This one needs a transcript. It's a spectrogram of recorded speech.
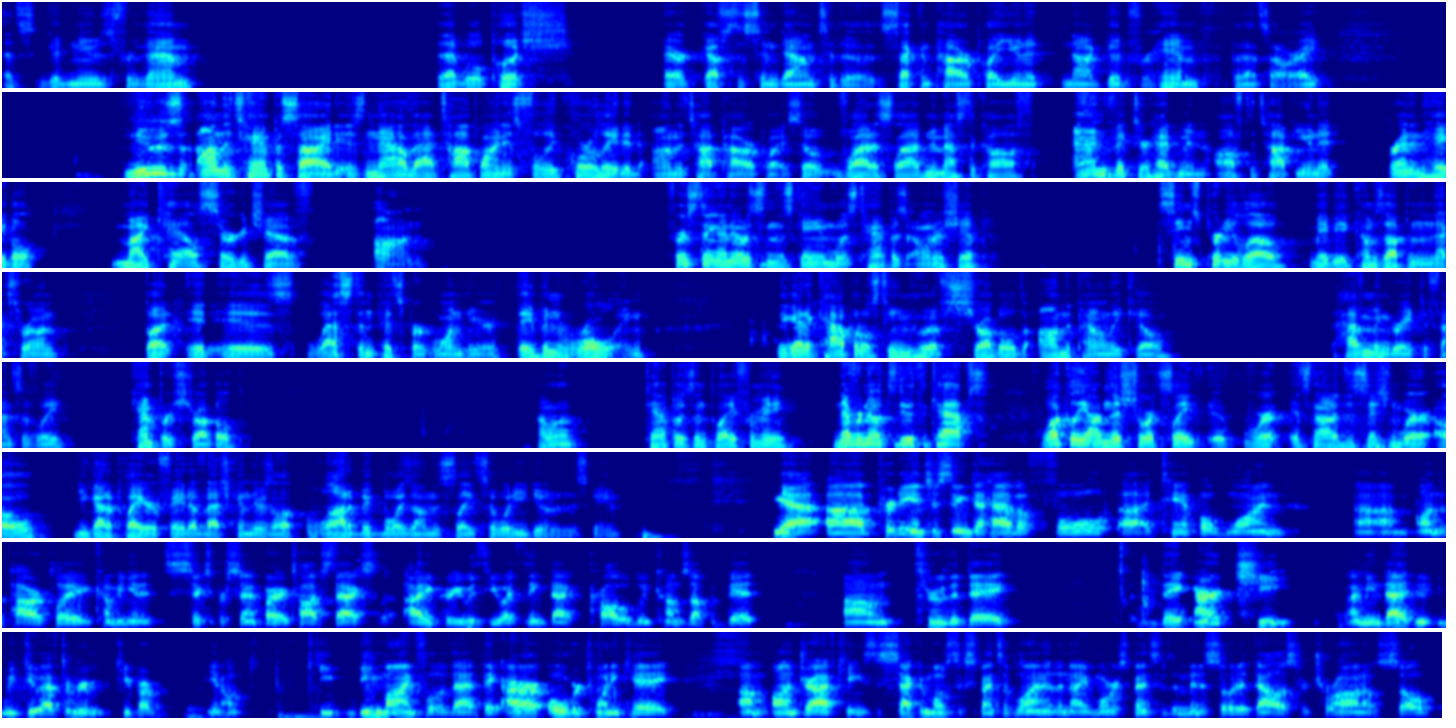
That's good news for them. That will push Erik Gustafsson down to the second power play unit. Not good for him, but that's all right. News on the Tampa side is now that top line is fully correlated on the top power play. So Vladislav Namestnikov and Victor Hedman off the top unit Brandon Hagel, Mikhail Sergachev on. First thing I noticed in this game was Tampa's ownership. Seems pretty low. Maybe it comes up in the next run, but it is less than Pittsburgh one here. They've been rolling. They got a Capitals team who have struggled on the penalty kill, haven't been great defensively. Kuemper struggled. I don't know. Tampa's in play for me. Never know what to do with the Caps. Luckily, on this short slate, it, where it's not a decision where oh you got to play or fade Ovechkin. There's a, a, lot of big boys on the slate. So what are you doing in this game? Yeah, uh, pretty interesting to have a full uh, Tampa one um, on the power play, coming in at 6% by our top stacks. I agree with you. I think that probably comes up a bit um, through the day. They aren't cheap. I mean, that we do have to keep our, you know, keep be mindful of that. They are over 20K um, on DraftKings, the second most expensive line of the night, more expensive than Minnesota, Dallas, or Toronto. So,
